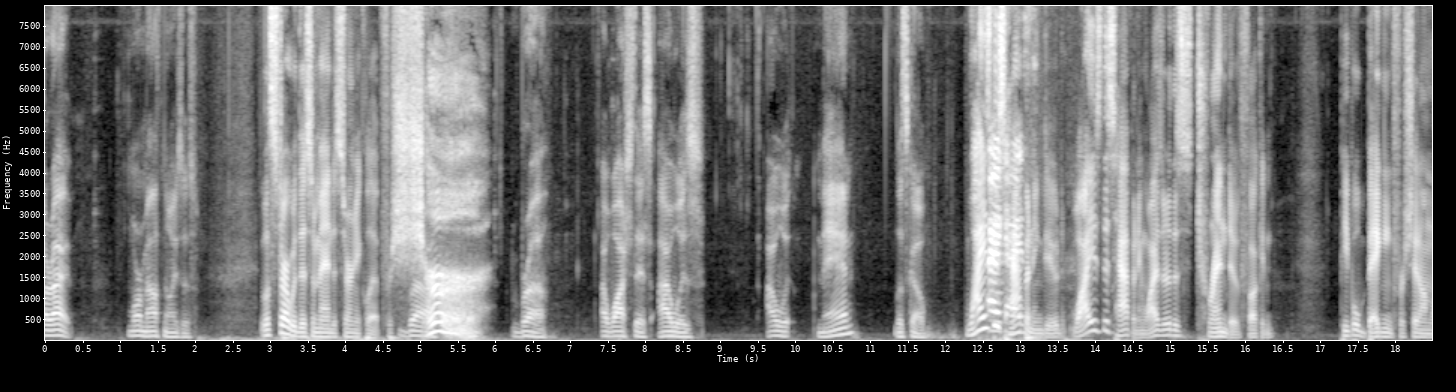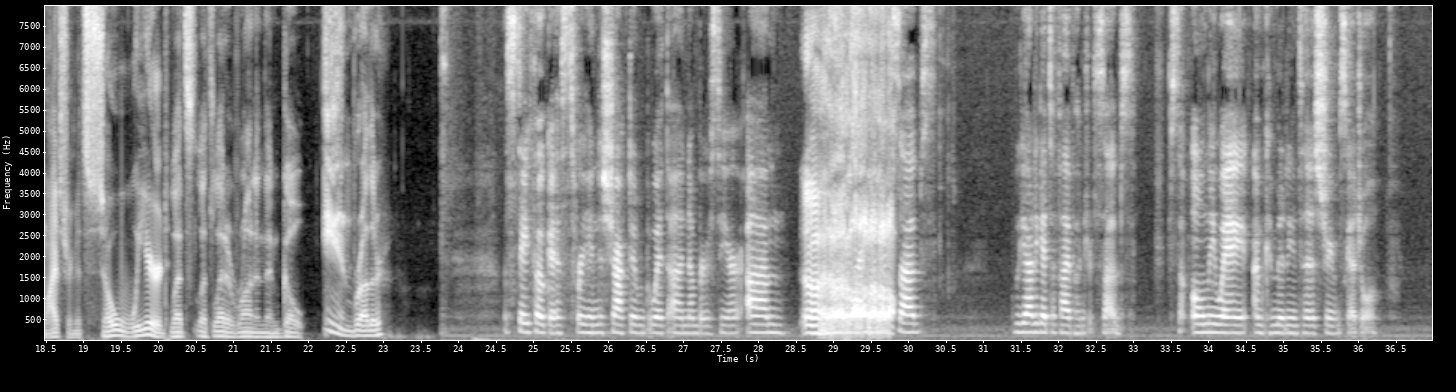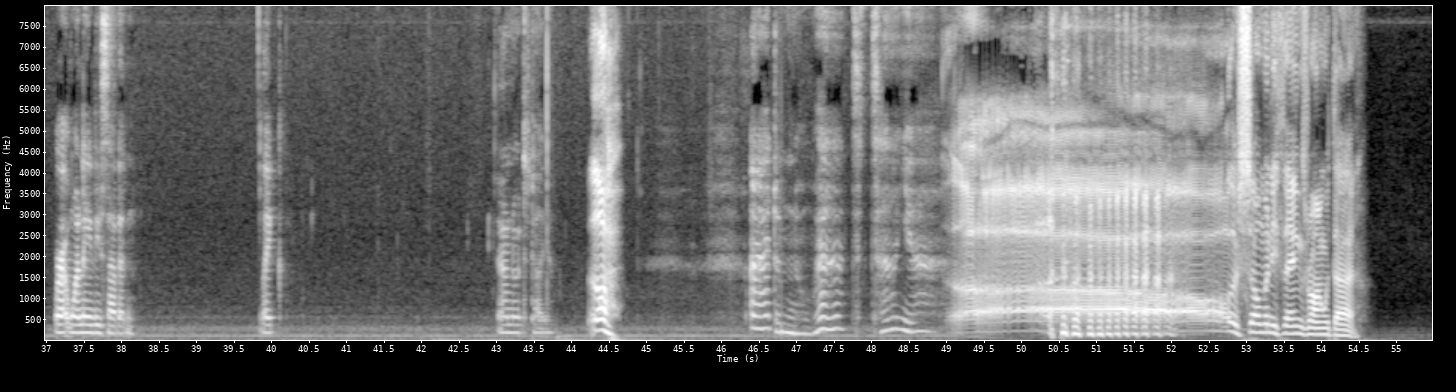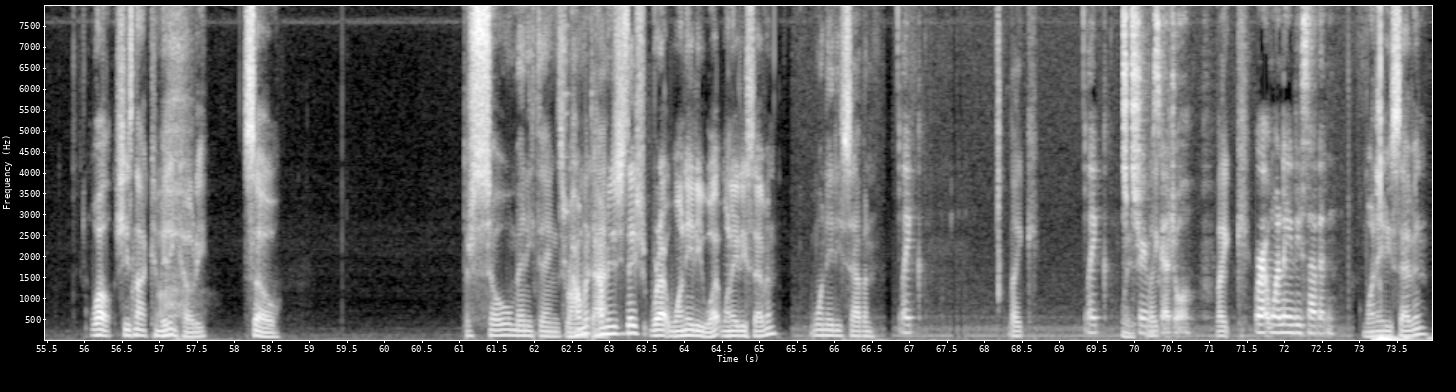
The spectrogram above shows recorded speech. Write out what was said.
All right. More mouth noises. Let's start with this Amanda Cerny clip for Bruh. sure. Bruh. I watched this. I was I would man, let's go. Why is All right, this guys. happening, dude? Why is this happening? Why is there this trend of fucking people begging for shit on live stream? It's so weird. Let's let's let it run and then go in, brother. Stay focused. We're getting distracted with uh, numbers here. Um, subs. We got to get to 500 subs. It's the only way I'm committing to a stream schedule. We're at 187. Like, I don't know what to tell you. Ugh. I don't know what to tell you. Oh, there's so many things wrong with that. Well, she's not committing Cody. So There's so many things wrong how many with that. how many did she say? Sh- We're at 180 what? 187? 187. Like, Like, like Wait, stream like- schedule. like. We're at 187. 187?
